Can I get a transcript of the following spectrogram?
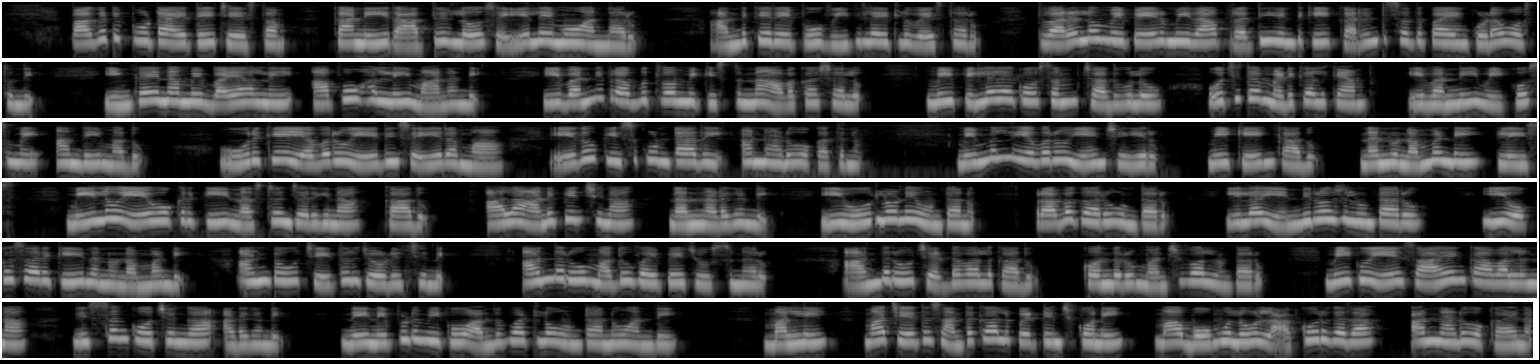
పగటి పూట అయితే చేస్తాం కానీ రాత్రిలో చెయ్యలేమో అన్నారు. అందుకే రేపు వీధి లైట్లు వేస్తారు. త్వరలో మీ పేరు మీద ప్రతి ఇంటికి కరెంటు సదుపాయం కూడా వస్తుంది. ఇంకైనా మీ భయాల్ని అపోహల్ని మానండి. ఇవన్నీ ప్రభుత్వం మీకు ఇస్తున్న అవకాశాలు. మీ పిల్లల కోసం చదువులు ఉచిత మెడికల్ క్యాంప్ ఇవన్నీ మీకోసమే అంది మధు. ఊరికే ఎవరు ఏది చెయ్యరమ్మా ఏదో కిసుకుంటాది అన్నాడు ఒకతను. మిమ్మల్ని ఎవరు ఏం చెయ్యరు మీకేం కాదు. నన్ను నమ్మండి ప్లీజ్. మీలో ఏ ఒక్కరికి నష్టం జరిగినా కాదు. అలా అనిపించినా నన్ను అడగండి. ఈ ఊర్లోనే ఉంటాను. ప్రభగారు ఉంటారు. ఇలా ఎన్ని రోజులు ఉంటారు ఈ ఒక్కసారికి నన్ను నమ్మండి అంటూ చేతులు జోడించింది. అందరూ మధు వైపే చూస్తున్నారు. అందరూ చెడ్డవాళ్ళు కాదు కొందరు మంచివాళ్ళు ఉంటారు మీకు ఏ సాయం కావాలన్నా నిస్సంకోచంగా అడగండి. నేనెప్పుడు మీకు అందుబాటులో ఉంటాను అంది. మళ్ళీ మా చేత సంతకాలు పెట్టించుకొని మా భూములు లాక్కోరు గదా అన్నాడు ఒక ఆయన.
